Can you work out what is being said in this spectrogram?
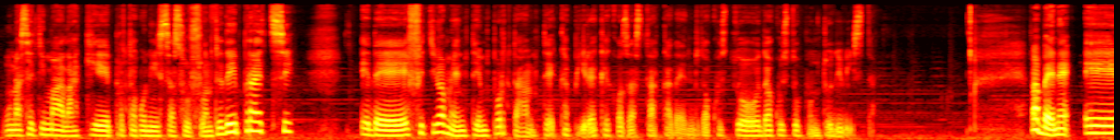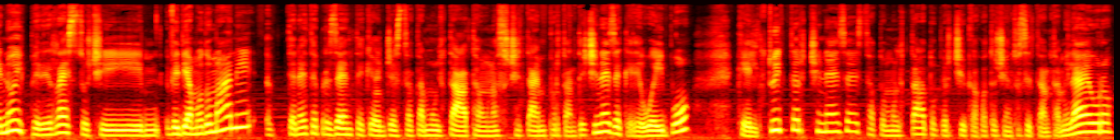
una settimana che è protagonista sul fronte dei prezzi ed è effettivamente importante capire che cosa sta accadendo da questo, da questo punto di vista. Va bene, e noi per il resto ci mm, vediamo domani. Tenete presente che oggi è stata multata una società importante cinese che è Weibo, che è il Twitter cinese, è stato multato per circa 470 mila euro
